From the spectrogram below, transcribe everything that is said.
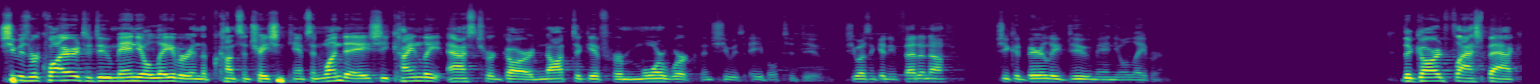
She was required to do manual labor in the concentration camps, and one day she kindly asked her guard not to give her more work than she was able to do. She wasn't getting fed enough, she could barely do manual labor. The guard flashed back,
